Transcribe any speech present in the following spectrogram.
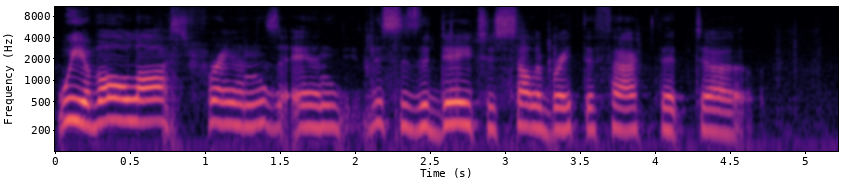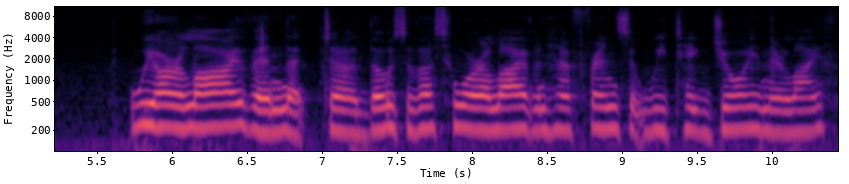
We have all lost friends, and this is a day to celebrate the fact that uh, we are alive and that uh, those of us who are alive and have friends that we take joy in their life.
